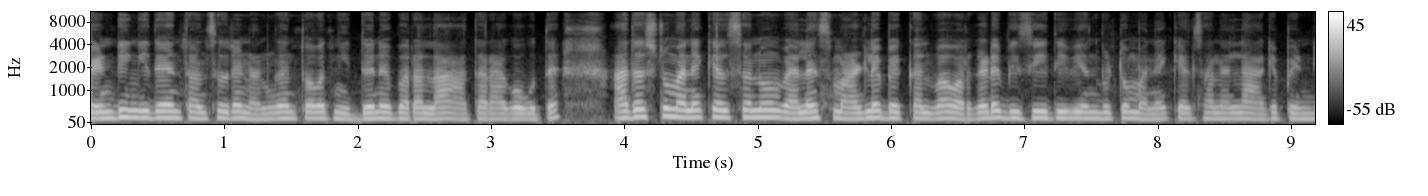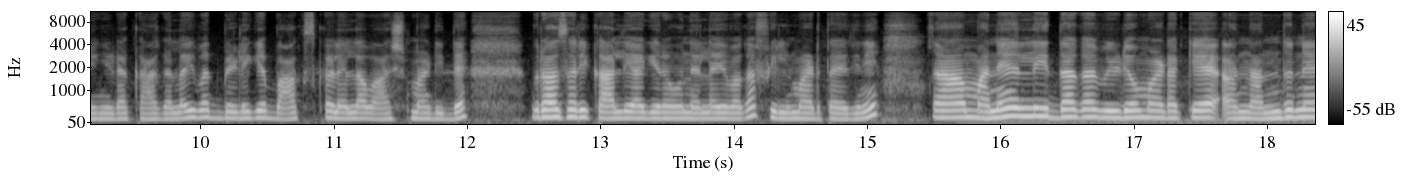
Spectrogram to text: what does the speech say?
ಪೆಂಡಿಂಗ್ ಇದೆ ಅಂತ ಅನ್ಸಿದ್ರೆ ನನಗಂತೂ ಅವತ್ತು ನಿದ್ದೆನೇ ಬರಲ್ಲ, ಆ ಥರ ಆಗೋಗುತ್ತೆ. ಆದಷ್ಟು ಮನೆ ಕೆಲಸನೂ ಬ್ಯಾಲೆನ್ಸ್ ಮಾಡಲೇಬೇಕಲ್ವಾ? ಹೊರಗಡೆ ಬ್ಯುಸಿ ಇದ್ದೀವಿ ಅಂದ್ಬಿಟ್ಟು ಮನೆ ಕೆಲಸನೆಲ್ಲ ಹಾಗೆ ಪೆಂಡಿಂಗ್ ಇಡೋಕ್ಕಾಗಲ್ಲ. ಇವತ್ತು ಬೆಳಿಗ್ಗೆ ಬಾಕ್ಸ್ಗಳೆಲ್ಲ ವಾಶ್ ಮಾಡಿದ್ದೆ. ಗ್ರಾಸರಿ ಖಾಲಿ ಆಗಿರೋವನ್ನೆಲ್ಲ ಇವಾಗ ಫಿಲ್ ಮಾಡ್ತಾ ಇದ್ದೀನಿ. ಮನೆಯಲ್ಲಿ ಇದ್ದಾಗ ವಿಡಿಯೋ ಮಾಡೋಕ್ಕೆ, ನಂದನ್ನೇ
